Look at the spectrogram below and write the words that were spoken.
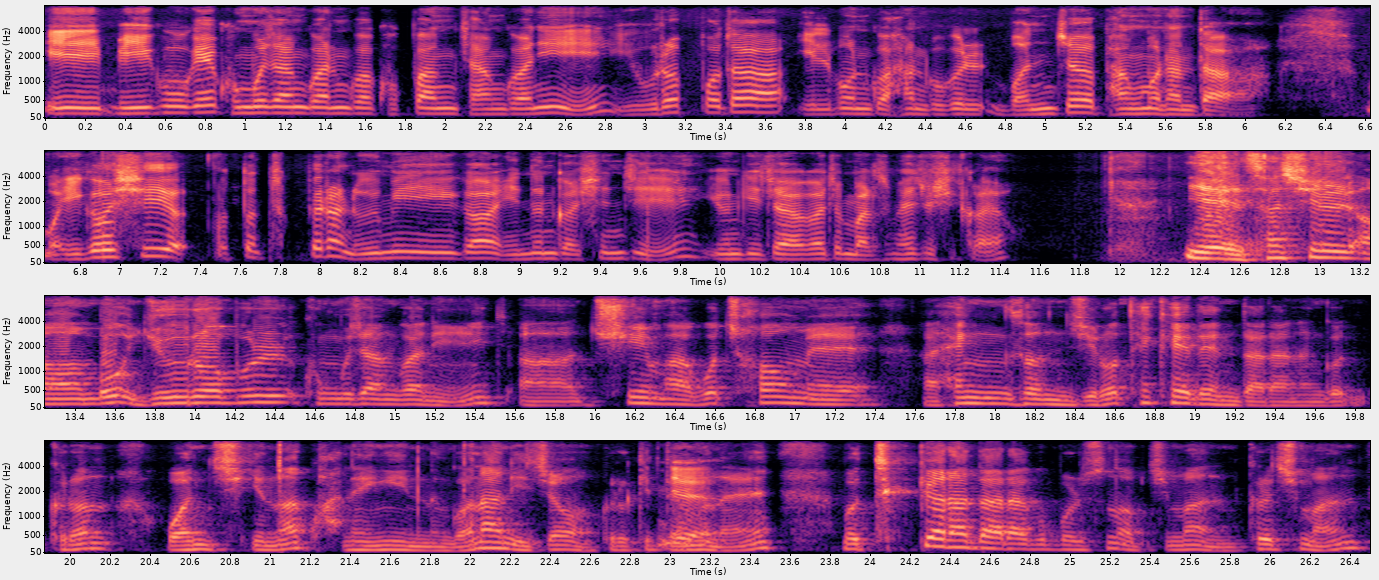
이 미국의 국무장관과 국방장관이 유럽보다 일본과 한국을 먼저 방문한다. 뭐 이것이 어떤 특별한 의미가 있는 것인지 윤 기자가 좀 말씀해 주실까요? 예, 사실 어, 뭐 유럽을 국무장관이 아, 취임하고 처음에 행선지로 택해야 된다라는 것 그런 원칙이나 관행이 있는 건 아니죠. 그렇기 예. 때문에 뭐 특별하다라고 볼 수는 없지만 그렇지만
